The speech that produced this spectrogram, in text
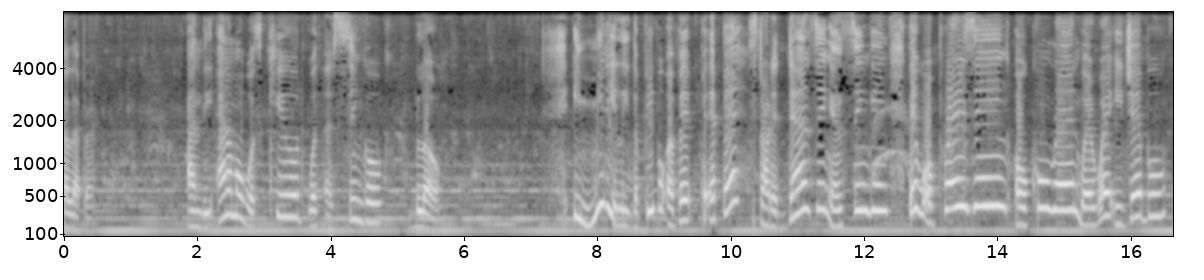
the leper. And the animal was killed with a single blow. Immediately, the people of Epe started dancing and singing. They were praising Okuren Wewe Ijebu.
